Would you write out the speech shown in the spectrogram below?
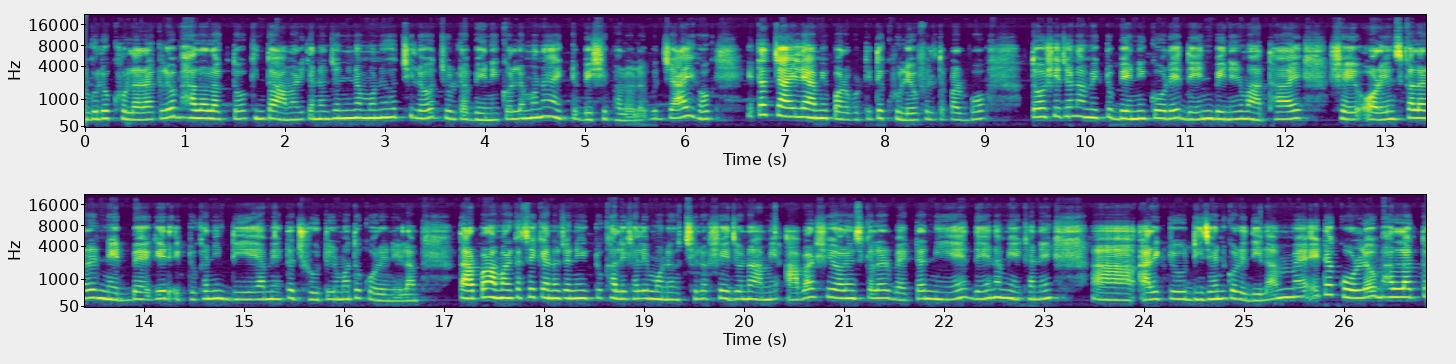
চুলগুলো খোলা রাখলেও ভালো লাগতো। কিন্তু আমার কেন জানি না মনে হচ্ছিল, চুলটা বেনি করলে মনে হয় একটু বেশি ভালো লাগবে। যাই হোক, এটা চাইলে আমি পরবর্তীতে খুলেও ফেলতে পারব। তো সেই জন্য আমি একটু বেনি করে দেন। বেনির মাথায় সেই অরেঞ্জ কালারের নেট ব্যাগের একটুখানি দিয়ে আমি একটা ঝুটির মতো করে নিলাম। তারপর আমার কাছে কেন জানি একটু খালি খালি মনে হচ্ছিল, সেই জন্য আমি আবার সেই অরেঞ্জ কালার ব্যাগটা নিয়ে দেন আমি এখানে আর একটু ডিজাইন করে দিলাম। এটা করলেও ভালো লাগতো,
